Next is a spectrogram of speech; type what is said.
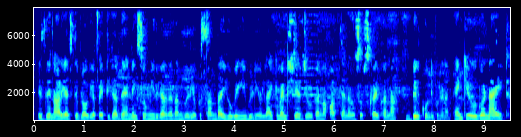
ਇਸ ਦੇ ਨਾਲ ਹੀ ਅੱਜ ਦੇ ਬਲੌਗ ਦੀ ਆਪਾਂ ਇੱਥੇ ਕਰਦੇ ਹਾਂ ਐਂਡਿੰਗ ਸੋ ਉਮੀਦ ਕਰਦੇ ਹਾਂ ਤੁਹਾਨੂੰ ਵੀਡੀਓ ਪਸੰਦ ਆਈ ਹੋਵੇਗੀ। ਵੀਡੀਓ ਲਾਈਕ ਕਮੈਂਟ ਸ਼ੇਅਰ ਜ਼ਰੂਰ ਕਰਨਾ ਔਰ ਚੈਨਲ ਨੂੰ ਸਬਸਕ੍ਰਾਈਬ ਕਰਨਾ ਬਿਲਕੁਲ ਨਹੀਂ ਭੁੱਲਣਾ। Thank you good night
